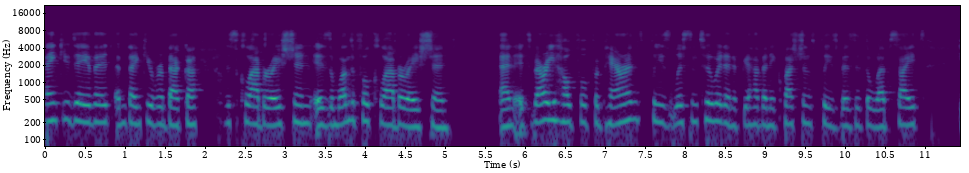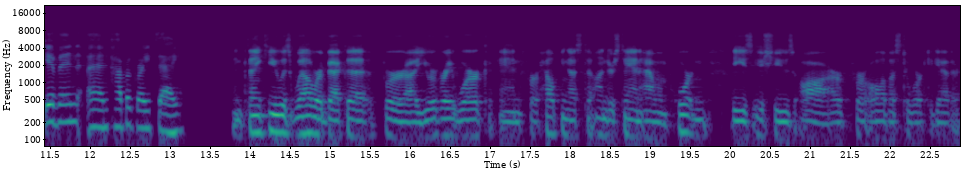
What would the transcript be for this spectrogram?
Thank you, David, and thank you, Rebecca. This collaboration is a wonderful collaboration and it's very helpful for parents. Please listen to it. And if you have any questions, please visit the websites given and have a great day. And thank you as well, Rebecca, for uh, your great work and for helping us to understand how important these issues are for all of us to work together.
